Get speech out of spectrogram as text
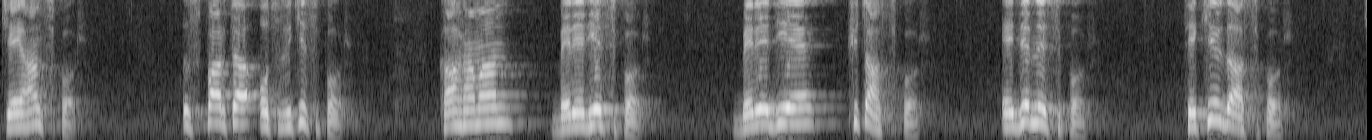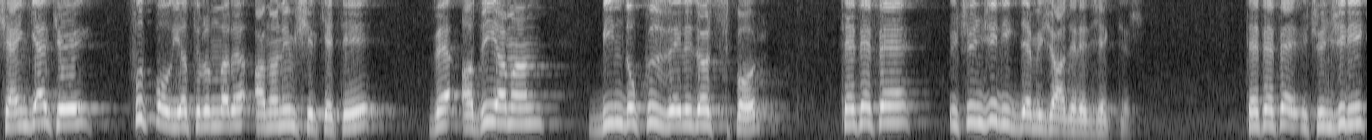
Ceyhan Spor Isparta 32 Spor Kahraman Belediye Spor Belediye Kütah Spor Edirne Spor Tekirdağ Spor Çengelköy Futbol Yatırımları Anonim Şirketi ve Adıyaman 1954 Spor TFF 3. Lig'de mücadele edecektir. TFF 3. Lig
